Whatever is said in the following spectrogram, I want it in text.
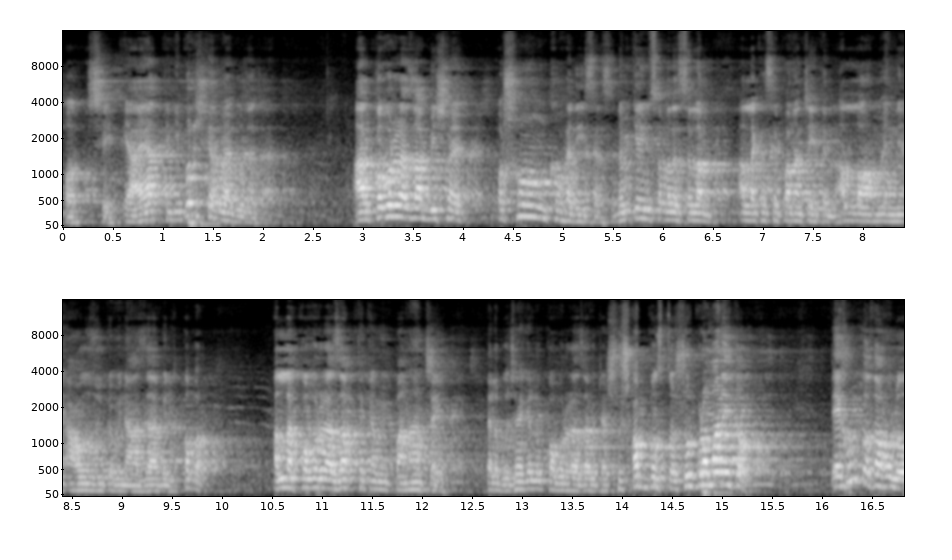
হচ্ছে। এই আয়াত থেকে পরিষ্কারভাবে বোঝা যায়? আর কবরের আজাব বিষয়ে অসংখ্য হাদিস আছে। নবী করিম সাল্লাল্লাহু আলাইহি সাল্লাম কাছে পানা চাইতেন, আল্লাহুম্মা ইন্নী আউযুকা মিন আযাবিল কবর। আল্লাহ কবরের আজাব থেকে আমি পানা চাই। তাহলে বোঝা গেল কবরের আজাব এটা সুসাব্যস্ত, সুপ্রমাণিত। এখন কথা হলো,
